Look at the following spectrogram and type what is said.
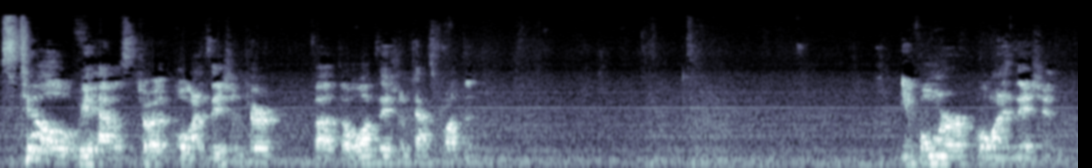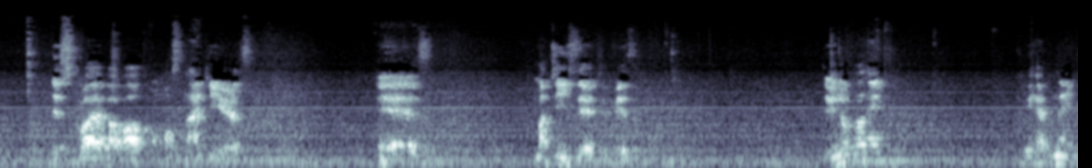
Still, we have a strong organization chart, but the organization has button. Informal organization, described about almost 90 years, is much easier to visit. Do you know the name? We have name.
